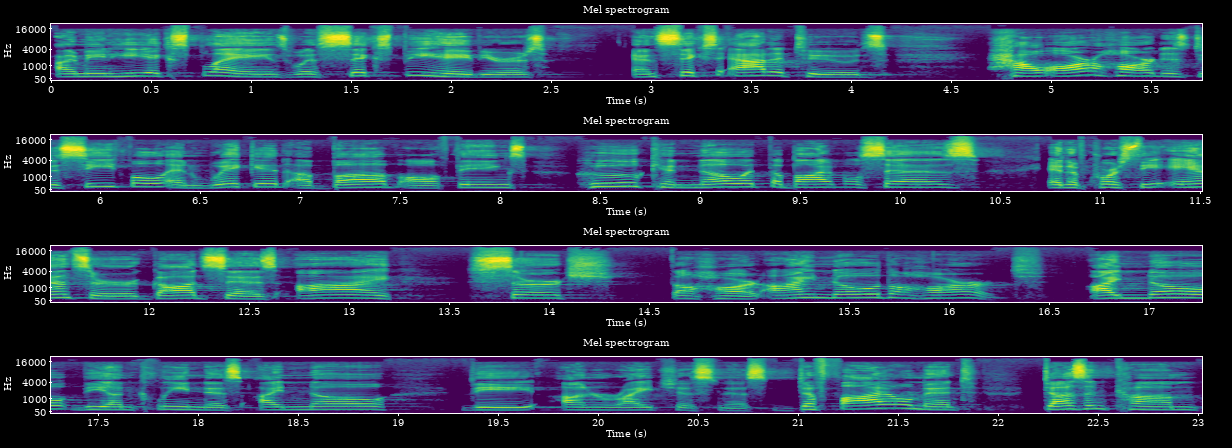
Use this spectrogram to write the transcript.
I mean, he explains with six behaviors and six attitudes how our heart is deceitful and wicked above all things. Who can know it, the Bible says? And of course, the answer God says, I search the heart. I know the heart. I know the uncleanness. I know the unrighteousness. Defilement doesn't come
